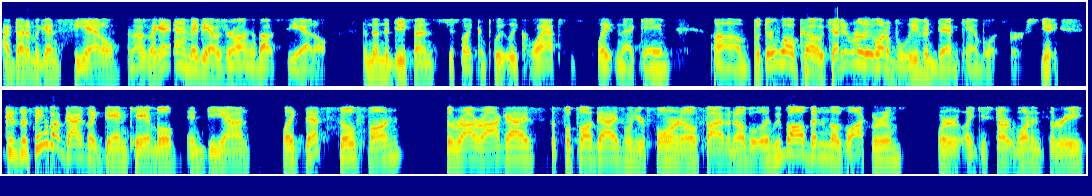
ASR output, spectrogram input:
I bet them against Seattle, and I was like, eh, maybe I was wrong about Seattle. And then the defense just like completely collapses late in that game. Um, but they're well coached. I didn't really want to believe in Dan Campbell at first, because the thing about guys like Dan Campbell and Dion, like that's so fun. The rah rah guys, the football guys, when you're four and 0, 5 and zero, but like we've all been in those locker rooms where like you start one and three,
